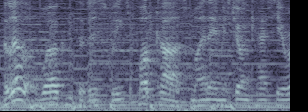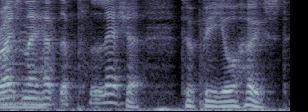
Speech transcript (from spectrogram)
Hello and welcome to this week's podcast. My name is John Cassidy Rice and I have the pleasure to be your host.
